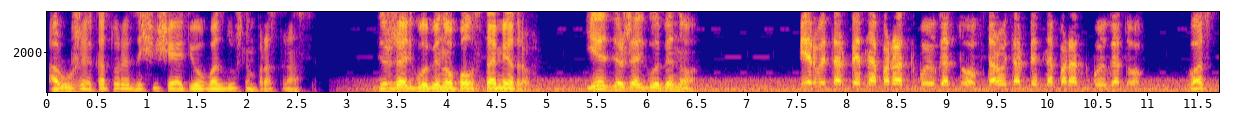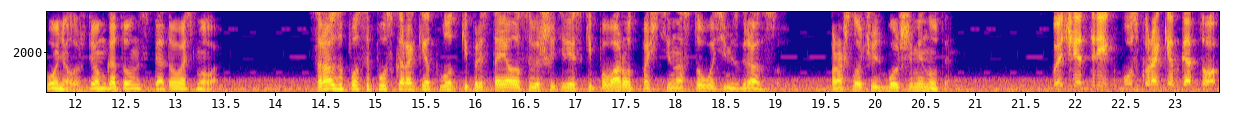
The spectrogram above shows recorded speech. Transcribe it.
Оружие, которое защищает его в воздушном пространстве. Держать глубину полста метров. Есть держать глубину. Первый торпедный аппарат к бою готов. Второй торпедный аппарат к бою готов. Вас понял. Ждем готовность 5-8. Сразу после пуска ракет лодке предстояло совершить резкий поворот почти на 180 градусов. Прошло чуть больше минуты. БЧ-3 к пуску ракет готов.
